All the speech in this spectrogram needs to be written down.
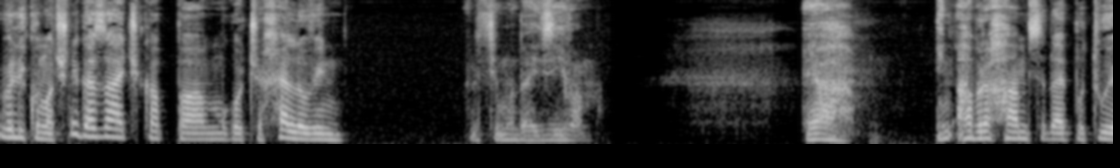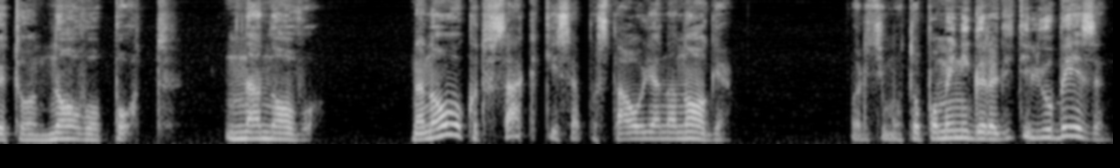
velikonočnega zajčka, pa mogoče Halloween, recimo da izzivam. Ja, In Abraham sedaj potuje to novo pot, na novo, na novo kot vsak, ki se postavlja na noge. recimo to pomeni graditi ljubezen.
